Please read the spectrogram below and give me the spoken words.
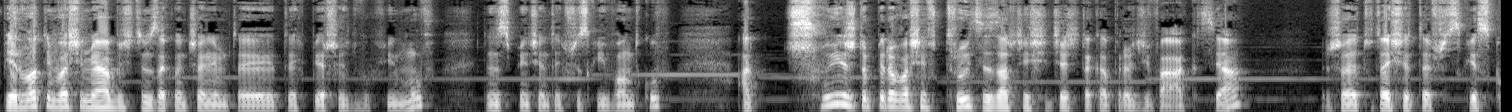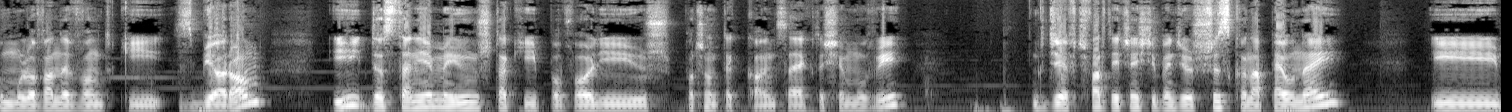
Pierwotnie właśnie miała być tym zakończeniem te, tych pierwszych dwóch filmów, tym spięciem tych wszystkich wątków. A czuję, że dopiero właśnie w trójce zacznie się dziać taka prawdziwa akcja, że tutaj się te wszystkie skumulowane wątki zbiorą i dostaniemy już taki powoli już początek końca, jak to się mówi, gdzie w czwartej części będzie już wszystko na pełnej i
